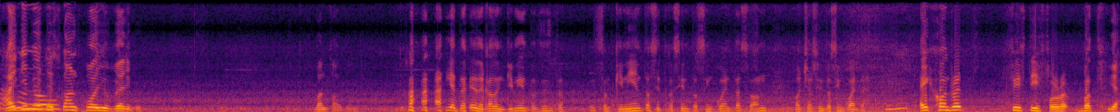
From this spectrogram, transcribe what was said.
I, give you discount for you very good. 1000. ya te había dejado en 500 esto. Son 500 y 350 son 850. 850 for but Yeah.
